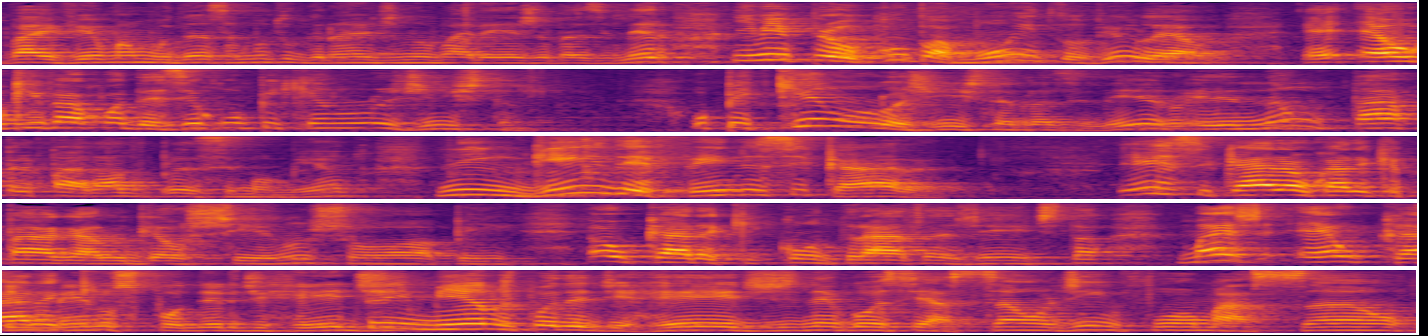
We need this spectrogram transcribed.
vai ver uma mudança muito grande no varejo brasileiro. E me preocupa muito, viu, Léo? É, é, o que vai acontecer com o pequeno lojista. O pequeno lojista brasileiro, ele não está preparado para esse momento. Ninguém defende esse cara. Esse cara é o cara que paga aluguel cheio no shopping, é o cara que contrata a gente e tal, mas é o cara tem menos que poder de rede. Tem menos poder de rede, de negociação, de informação.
